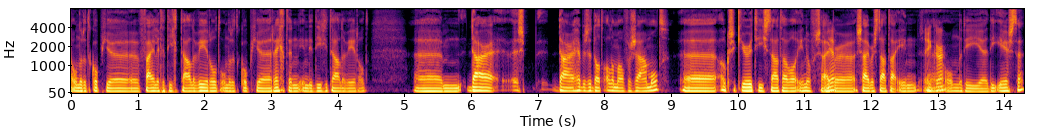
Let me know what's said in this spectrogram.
onder het kopje veilige digitale wereld. Onder het kopje rechten in de digitale wereld. Ehm, daar, eh, daar hebben ze dat allemaal verzameld. Eh, ook security staat daar wel in. Of cyber, cyber staat daarin. eh, Zeker. onder die, eh, die eerste.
